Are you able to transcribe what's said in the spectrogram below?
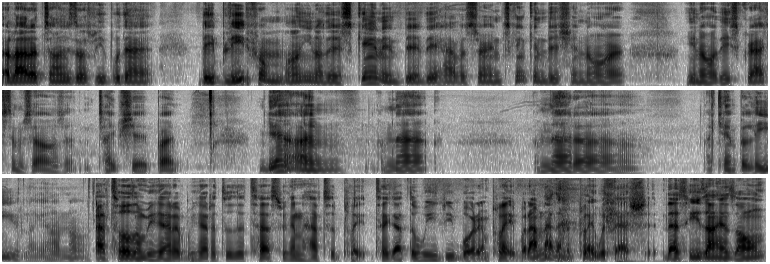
a lot of times those people that they bleed from uh, you know their skin and they they have a certain skin condition or you know they scratch themselves type shit. But yeah, I'm I'm not I'm not uh I can't believe like I don't know. I told him we gotta we gotta do the test. We're gonna have to play take out the Ouija board and play. But I'm not gonna play with that shit. That's he's on his own.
